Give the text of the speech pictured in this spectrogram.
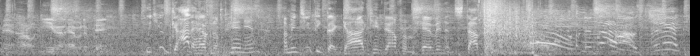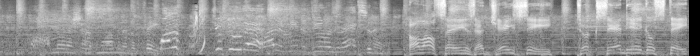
Man, I don't even have an opinion. Well, you gotta have an opinion. I mean, do you think that God came down from heaven and stopped? Oh, man! Oh man, I shot Marvin in the face. Why the f- did you do that? I didn't mean to do it. It was an accident. All I'll say is that JC took San Diego State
